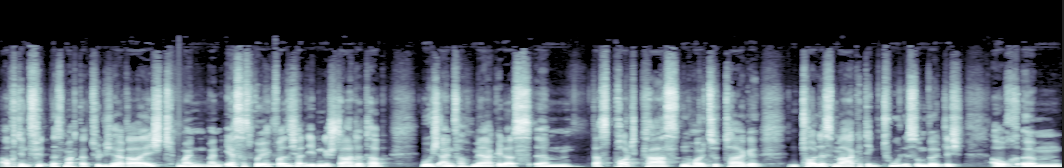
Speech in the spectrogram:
auch den Fitnessmarkt natürlich erreicht. Mein, mein erstes Projekt, was ich halt eben gestartet habe, wo ich einfach merke, dass ähm, das Podcasten heutzutage ein tolles Marketing-Tool ist, um wirklich auch ähm,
